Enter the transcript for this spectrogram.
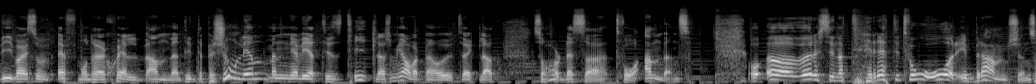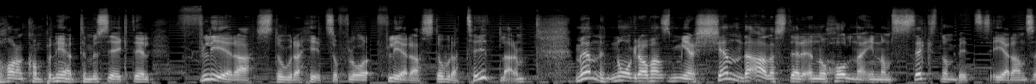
Vivice och F-mod har jag själv använt, inte personligen, men jag vet till titlar som jag har varit med och utvecklat så har dessa två använts. Och över sina 32 år i branschen så har han komponerat till musik till flera stora hits och flera stora titlar. Men några av hans mer kända alster är nog hållna inom 16-bits-erans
